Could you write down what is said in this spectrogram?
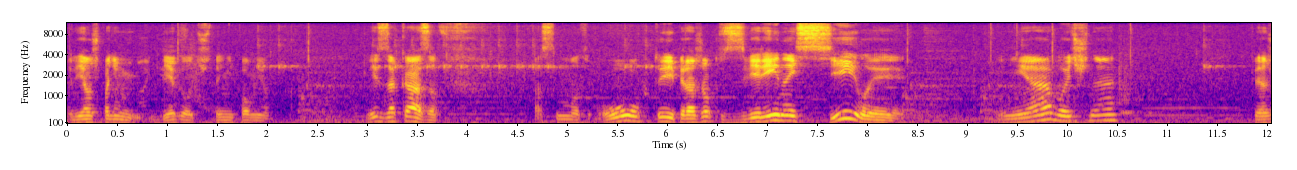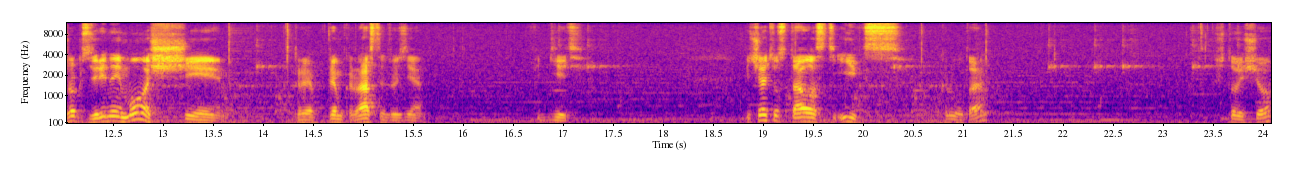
Я уж по ним бегал, что-то не помню. Из заказов. Посмотрим. Ух ты, пирожок звериной силы. Необычно. Пирожок звериной мощи. Прям красный, друзья. Офигеть. Печать усталости X. Круто. Что еще?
